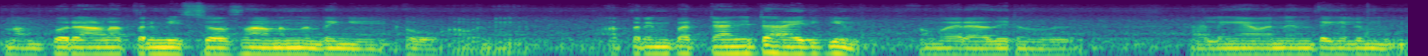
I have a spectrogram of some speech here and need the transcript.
നമുക്കൊരാൾ അത്രയും വിശ്വാസമാണെന്നുണ്ടെങ്കിൽ ഓ അവന് അത്രയും പറ്റാഞ്ഞിട്ടായിരിക്കും അവൻ വരാതിരുന്നത്. അല്ലെങ്കിൽ അവൻ എന്തെങ്കിലും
